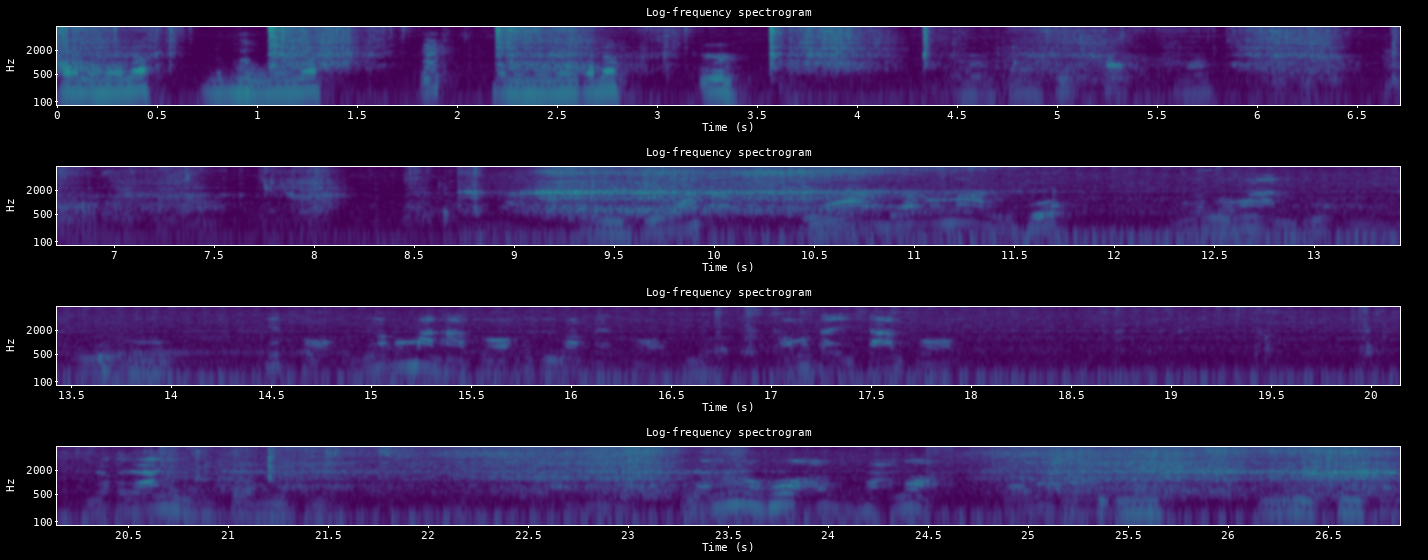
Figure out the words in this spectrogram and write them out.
ก่อนเลยเนาะลุมนงเนาะนะลุมนงกันเนาะเออเจ็ดสองเหลือประมาณห้าสองก็คือว่าแปดสองเอามาใส่สามสองแล้วก็ย่างสองอย่างนี้โอ้โหเอาหักเนาะแล้วก็ติดมือมีคือกัน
